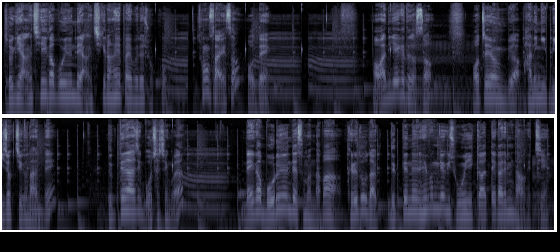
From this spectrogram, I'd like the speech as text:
저기 양치기가 보이는데 양치기랑 하이파이브도 좋고 청소 다 했어? 어때? 어 많이 깨끗해졌어 음. 어째 형 미- 반응이 미적지근한데? 늑대는 아직 못 찾은 거야? 내가 모르는 데 숨었나 봐 그래도 나, 늑대는 회복력이 좋으니까 때가 되면 나오겠지 음.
